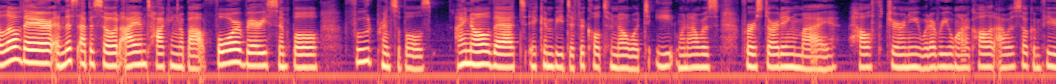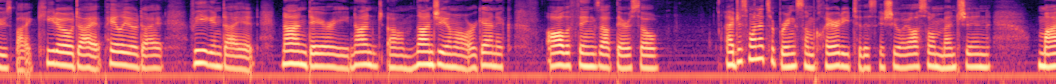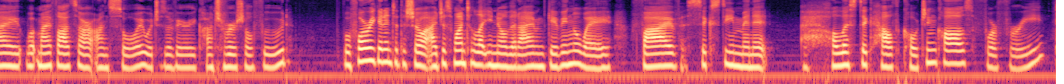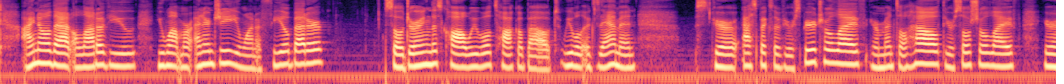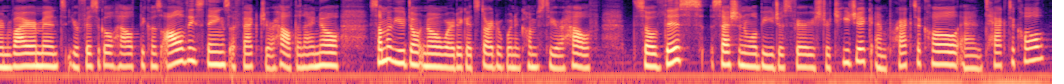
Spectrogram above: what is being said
Hello there. In this episode, I am talking about four very simple food principles. I know that it can be difficult to know what to eat. When I was first starting my health journey, whatever you want to call it, I was so confused by keto diet, paleo diet, vegan diet, non dairy, non um, non GMO, organic, all the things out there. So I just wanted to bring some clarity to this issue. I also mention my what my thoughts are on soy, which is a very controversial food. Before we get into the show, I just want to let you know that I'm giving away five 60 minute holistic health coaching calls for free. I know that a lot of you you want more energy, you want to feel better. So during this call, we will talk about we will examine your aspects of your spiritual life, your mental health, your social life, your environment, your physical health, because all of these things affect your health. And I know some of you don't know where to get started when it comes to your health. So, this session will be just very strategic and practical and tactical.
